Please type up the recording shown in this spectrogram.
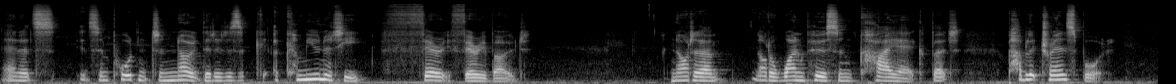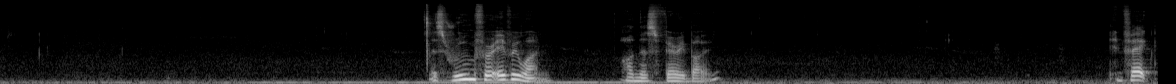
And it's, it's important to note that it is a, a community ferry, ferry boat, not a, not a one person kayak, but public transport There's room for everyone on this ferry boat. In fact,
